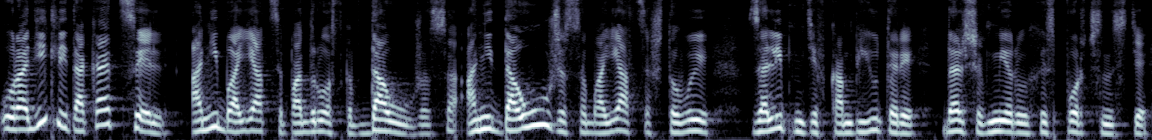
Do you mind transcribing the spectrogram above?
У родителей такая цель. Они боятся подростков до ужаса. Они до ужаса боятся, что вы залипнете в компьютере, дальше в меру их испорченности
